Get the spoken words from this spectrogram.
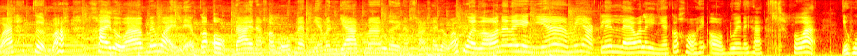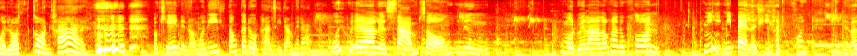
ว่าถ้าเกิดว่าใครแบบว่าไม่ไหวแล้วก็ออกได้นะคะ เพราะว่าแบบนี้มันยากมากเลยนะคะ ใครแบบว่าหัวร้อนอะไรอย่างเงี้ยไม่อยากเล่นแล้วอะไรอย่างเงี้ยก็ขอให้ออกด้วยนะคะ เพราะว่า เดี๋ยวหัวร้อนก่อนค่ะ โอเค เดี๋ยวน้องมอรี่ต้องกระโดดผ่านสีดำให้ได้ อุ้ยเวลาเหลือ 3 2 1 หมดเวลาแล้วค่ะทุกคน นี่มี 8 นาทีค่ะทุกคนนี่เดี๋ยวเรา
